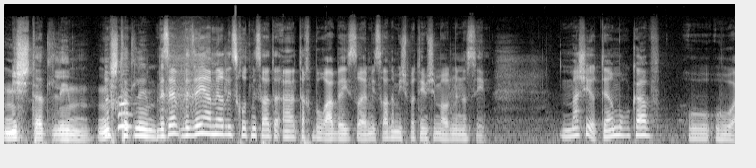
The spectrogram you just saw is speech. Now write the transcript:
משתדלים, משתדלים. נכון, וזה, וזה ייאמר לזכות משרד התחבורה בישראל, משרד המשפטים שמאוד מנסים. מה שיותר מורכב הוא, הוא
